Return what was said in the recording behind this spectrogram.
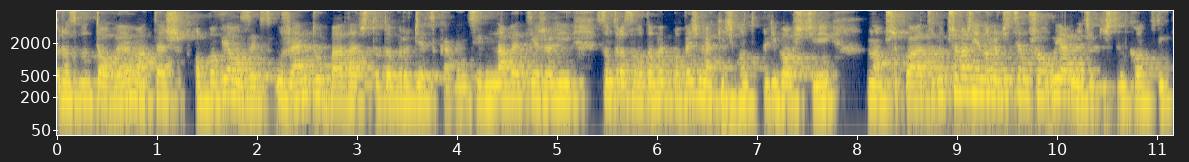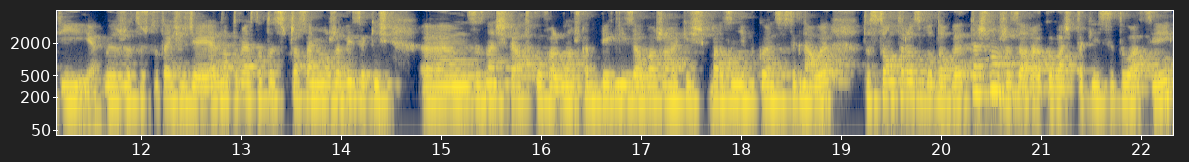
rozwodowy ma też obowiązek z urzędu badać to dobro dziecka, więc nawet jeżeli sąd rozwodowy poweźmie jakieś wątpliwości, na przykład, no przeważnie no, rodzice muszą ujawnić jakiś ten konflikt i jakby, że coś tutaj się dzieje, natomiast no, to jest czasami może być jakieś um, zeznanie na świadków albo na przykład biegli zauważają jakieś bardzo niepokojące sygnały, to sąd rozwodowy też może zareagować w takiej sytuacji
